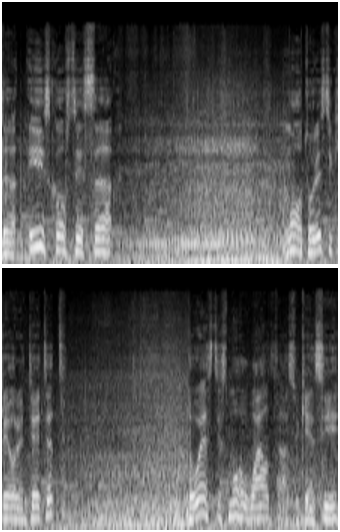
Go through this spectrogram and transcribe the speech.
The east coast is uh, more touristically orientated. The west is more wild, as you can see.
